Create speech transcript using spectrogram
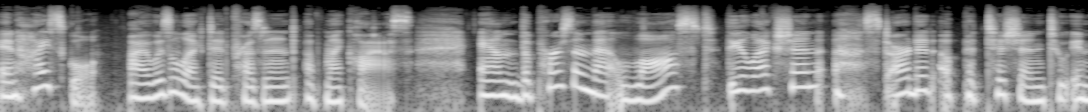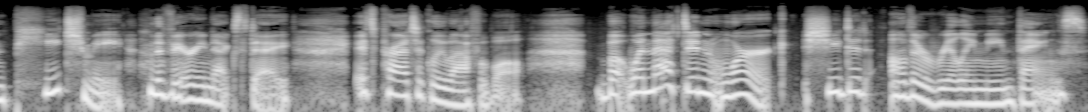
In high school, I was elected president of my class. And the person that lost the election started a petition to impeach me the very next day. It's practically laughable. But when that didn't work, she did other really mean things.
